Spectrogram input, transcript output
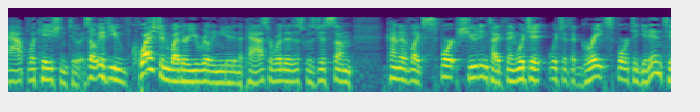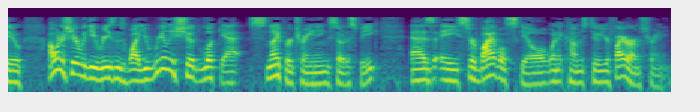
application to it. So if you've questioned whether you really need it in the past or whether this was just some kind of like sport shooting type thing, which it which is a great sport to get into, I want to share with you reasons why you really should look at sniper training, so to speak, as a survival skill when it comes to your firearms training.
